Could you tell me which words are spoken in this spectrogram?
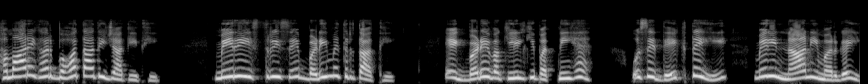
हमारे घर बहुत आती जाती थी। मेरी स्त्री से बड़ी मित्रता थी। एक बड़े वकील की पत्नी है। उसे देखते ही मेरी नानी मर गई।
